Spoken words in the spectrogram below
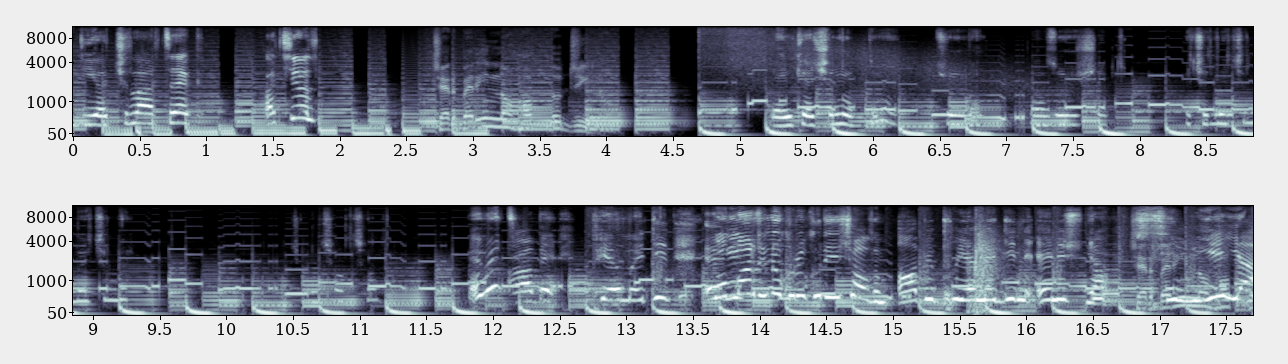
Hadi açıl artık. Açıl. Cerberino Hot Dogino. Benimki açılmıyor değil mi? Ben az önce şey yaptım. Açıldı açıldı açıldı. Açıl açıl açıl. Evet. Abi piramidin en Bombardino krokodiyi çaldım. Abi piramidin en üstü Cerberino seviye ya.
